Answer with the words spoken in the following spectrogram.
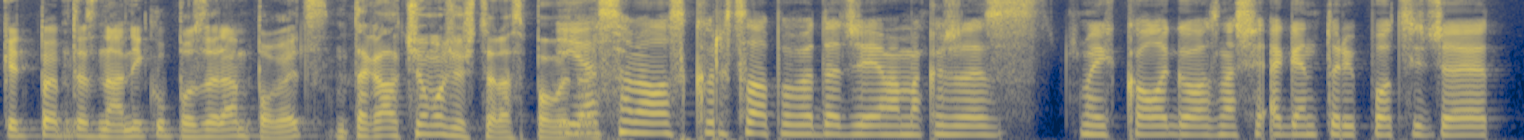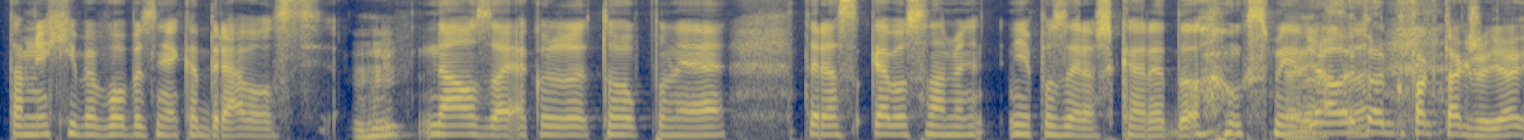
keď poviem teraz na Niku, pozerám, povedz. No, tak ale čo môžeš teraz povedať? Ja som ale skôr chcela povedať, že ja mám akože mojich kolegov a z našej agentúry pocit, že tam nechýba vôbec nejaká dravosť. Mm-hmm. Naozaj, akože to úplne... Teraz, Gabo, sa na mňa nepozerá škaredo, usmieva ja, ale to ako fakt tak, že ja,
